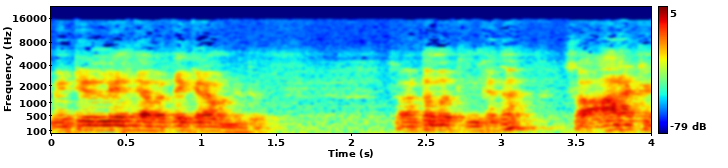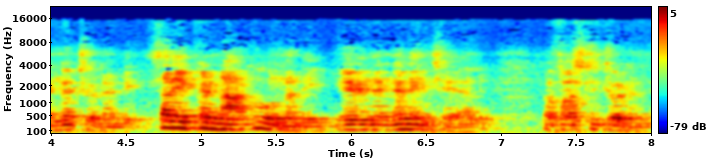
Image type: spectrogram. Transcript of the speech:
మెటీరియల్ అనేది ఎవరి దగ్గర ఉండదు. సో అర్థమవుతుంది కదా? సో ఆ రకంగా చూడండి. సరే ఇక్కడ నాకు ఉన్నది ఏ విధంగా నేను చేయాలి? సో ఫస్ట్ చూడండి.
